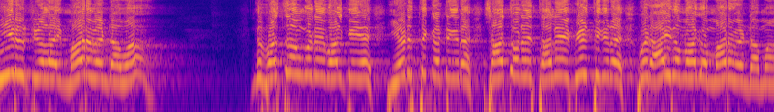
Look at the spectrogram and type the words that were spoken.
நீரூற்றுகளாய் மாற வேண்டாமா? இந்த வசனம் உங்களுடைய வாழ்க்கையை எடுத்து கட்டுகிற சாத்தோட தலையை வீழ்த்துகிற ஒரு ஆயுதமாக மாற வேண்டாமா?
